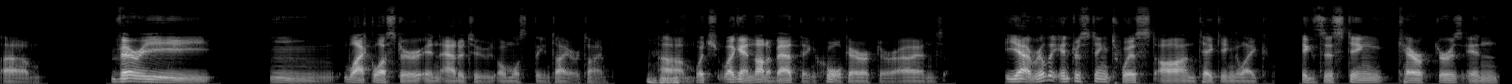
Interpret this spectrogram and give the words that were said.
um, very mm, lackluster in attitude almost the entire time. Mhm. um, which again not a bad thing. Cool character. And yeah really interesting twist on taking like existing characters in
